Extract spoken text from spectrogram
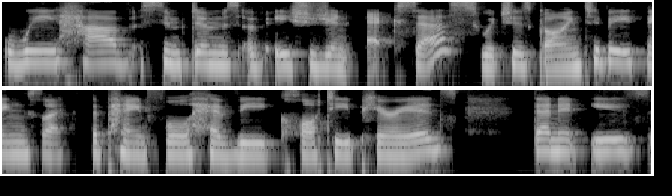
we have symptoms of estrogen excess, which is going to be things like the painful, heavy, clotty periods, then it is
